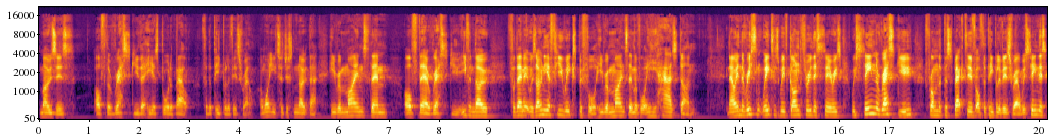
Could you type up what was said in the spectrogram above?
Moses of the rescue that he has brought about for the people of Israel. I want you to just note that. He reminds them of their rescue. Even though for them it was only a few weeks before, he reminds them of what he has done. Now, in the recent weeks, as we've gone through this series, we've seen the rescue from the perspective of the people of Israel. We've seen this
